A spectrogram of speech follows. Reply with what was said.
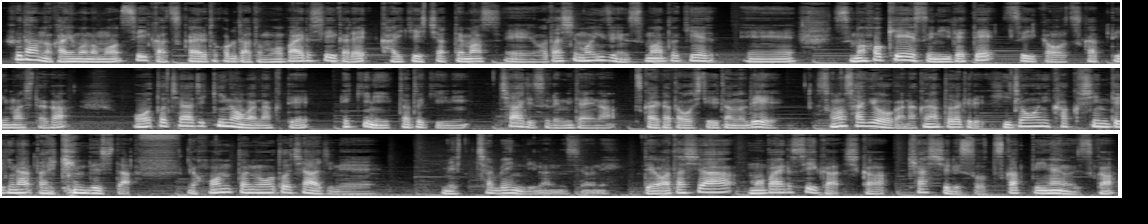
普段の買い物もスイカ使えるところだとモバイルスイカで会計しちゃってます。えー、私も以前スマートケース、えー、スマホケースに入れてスイカを使っていましたが、オートチャージ機能がなくて、駅に行った時にチャージするみたいな使い方をしていたので、その作業がなくなっただけで非常に革新的な体験でした。いや、本当にオートチャージね、めっちゃ便利なんですよね。で、私はモバイルスイカしかキャッシュレスを使っていないのですが、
